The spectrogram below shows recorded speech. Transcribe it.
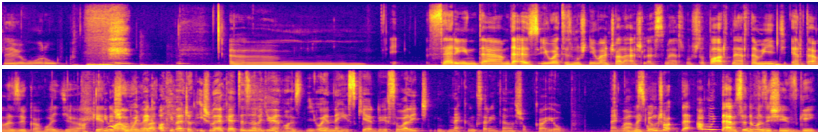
Nagyon jó humorunk. Öm, szerintem, de ez jó, hát ez most nyilván csalás lesz, mert most a partnert nem így értelmezzük, ahogy a kérdés Jó, amúgy meg akivel csak ismerkedt ezzel egy olyan, az, olyan nehéz kérdés, szóval így nekünk szerintem sokkal jobb megválaszolni. Nekünk so, de amúgy nem, szerintem az is izgi.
